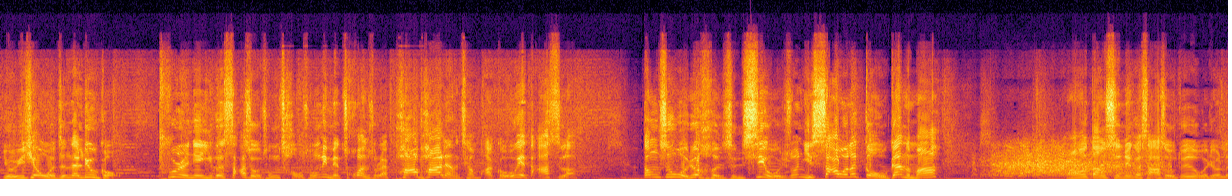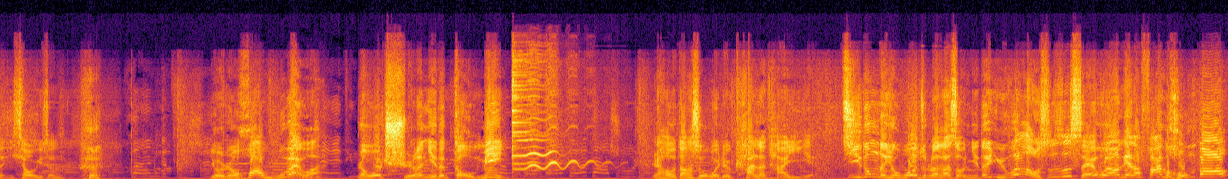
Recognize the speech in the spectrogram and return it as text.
有一天我正在遛狗，突然间一个杀手从草丛里面窜出来，啪啪两枪把狗给打死了。当时我就很生气，我就说你杀我的狗干什么？然后当时那个杀手对着我就冷笑一声，哼，有人花五百万让我取了你的狗命。然后当时我就看了他一眼，激动的就握住了他手。你的语文老师是谁？我要给他发个红包。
